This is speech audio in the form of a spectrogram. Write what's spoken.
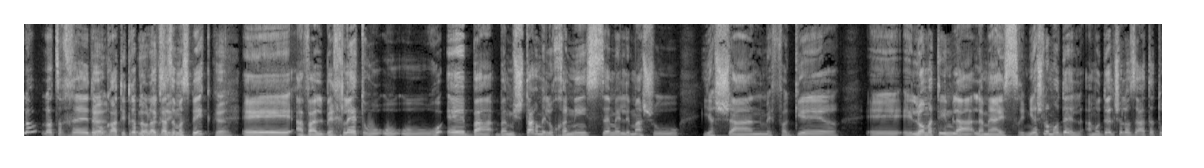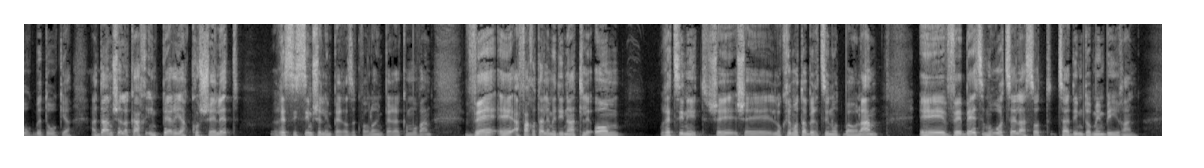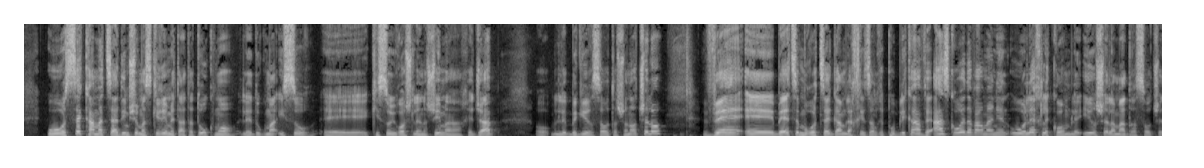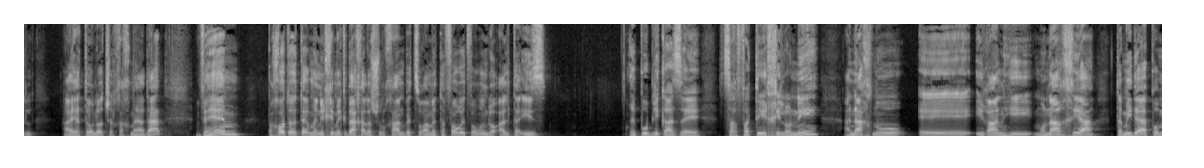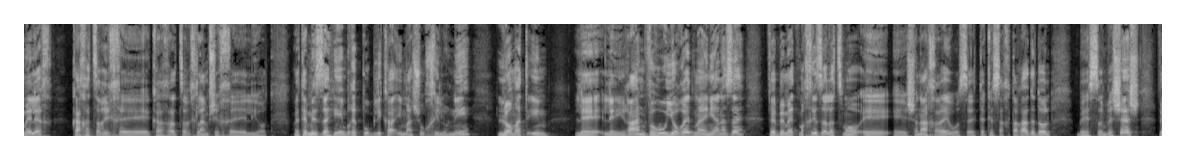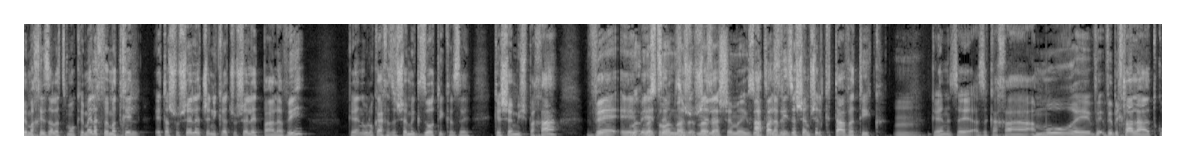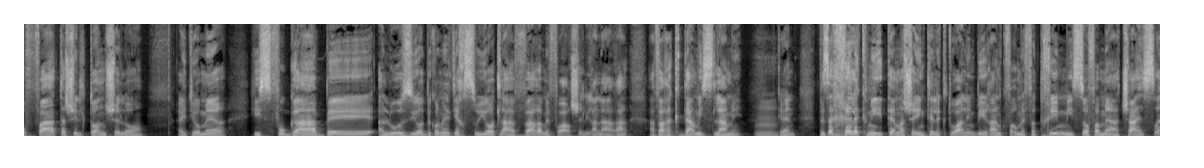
לא, לא צריך אה, כן, דמוקרטית, לא רפובליקה זה מספיק. כן. אה, אבל בהחלט הוא, הוא, הוא רואה במשטר מלוכני סמל למשהו ישן, מפגר, אה, לא מתאים למאה ה-20. יש לו מודל, המודל שלו זה אטאטורק בטורקיה. אדם שלקח אימפריה כושלת, רסיסים של אימפריה, זה כבר לא אימפריה כמובן, והפך אותה למדינת לאום רצינית, ש, שלוקחים אותה ברצינות בעולם. אה, ובעצם הוא רוצה לעשות צעדים דומים באיראן. הוא עושה כמה צעדים שמזכירים את אטאטורק, כמו לדוגמה איסור אה, כיסוי ראש לנשים, החיג'אב, או בגרסאות השונות שלו, ובעצם הוא רוצה גם להכריז על רפובליקה, ואז קורה דבר מעניין, הוא הולך לקום לעיר של המדרסות של האייתולות, של חכמי הדת, והם פחות או יותר מניחים אקדח על השולחן בצורה מטאפורית ואומרים לו, אל תעיז. רפובליקה זה צרפתי חילוני, אנחנו, אה, איראן היא מונרכיה, תמיד היה פה מלך, ככה צריך, אה, ככה צריך להמשיך אה, להיות. זאת אומרת, הם מזהים רפובליקה עם משהו חילוני, לא מתאים לאיראן, והוא יורד מהעניין הזה, ובאמת מכריז על עצמו, אה, אה, שנה אחרי, הוא עושה טקס הכתרה גדול ב-26, ומכריז על עצמו כמלך, ומתחיל את השושלת שנקראת שושלת פעלבי. כן? הוא לוקח איזה שם אקזוטי כזה כשם משפחה, ובעצם זה שושלת... מה זה השם האקזוטי? הפלבי זה שם של כתב עתיק, mm. כן? זה, אז זה ככה אמור, ובכלל, תקופת השלטון שלו, הייתי אומר, היא ספוגה באלוזיות, בכל מיני התייחסויות לעבר המפואר של איראן, לעבר הקדם-אסלאמי, mm. כן? וזה חלק מתמה שאינטלקטואלים באיראן כבר מפתחים מסוף המאה ה-19,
